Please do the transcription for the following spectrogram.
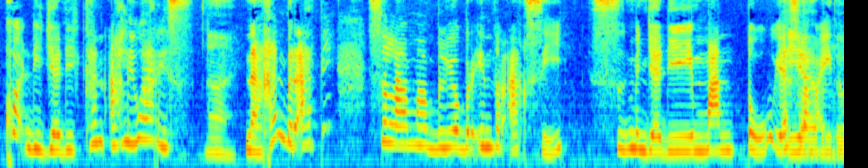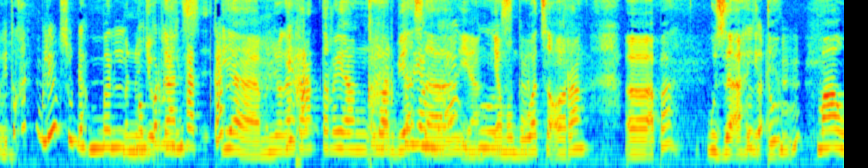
kok dijadikan ahli waris. Nah, Nah kan berarti selama beliau berinteraksi menjadi mantu ya Iya, selama itu betul. itu kan beliau sudah men- menunjukkan memperlihatkan iya, menunjukkan ya kan? karakter yang luar Karakter biasa yang yang yang, bagus, membuat seorang eh, apa Uzaah Uza- itu mm-mm. mau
